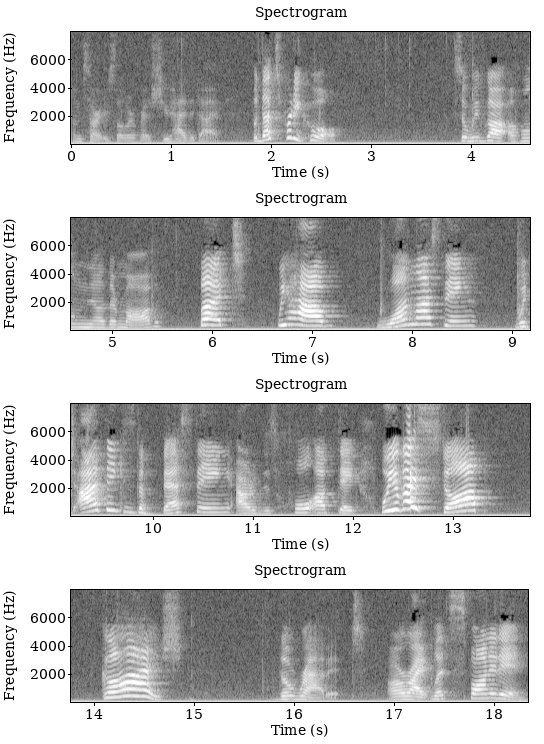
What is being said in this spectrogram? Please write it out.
I'm sorry, silverfish, you had to die. But that's pretty cool. So we've got a whole nother mob. But we have one last thing, which I think is the best thing out of this whole update. Will you guys stop? Gosh. The rabbit. All right, let's spawn it in.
